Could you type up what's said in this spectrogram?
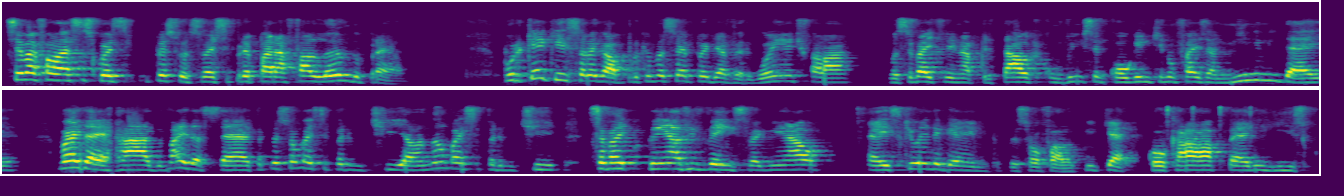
Você vai falar essas coisas para pessoas, você vai se preparar falando para ela. Por que, que isso é legal? Porque você vai perder a vergonha de falar, você vai treinar pre-talk, convincer com alguém que não faz a mínima ideia, vai dar errado, vai dar certo, a pessoa vai se permitir, ela não vai se permitir, você vai ganhar vivência, vai ganhar é skill in the game, que o pessoal fala. O que, que é? Colocar a pele em risco.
